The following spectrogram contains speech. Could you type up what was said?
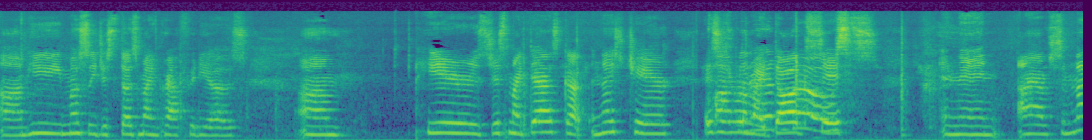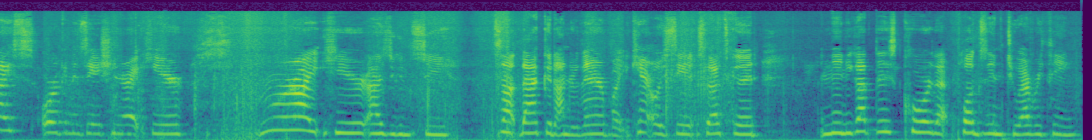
Um, he mostly just does Minecraft videos. Um, here is just my desk. Got a nice chair. This is where my dog sits. And then I have some nice organization right here. Right here, as you can see. It's not that good under there, but you can't really see it, so that's good. And then you got this cord that plugs into everything.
